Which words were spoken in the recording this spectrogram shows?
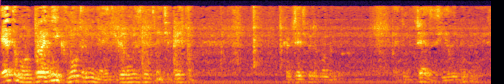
этому он проник внутрь меня, и теперь он изнутри, теперь там, как же я теперь могу Поэтому часть здесь ел и буду есть.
